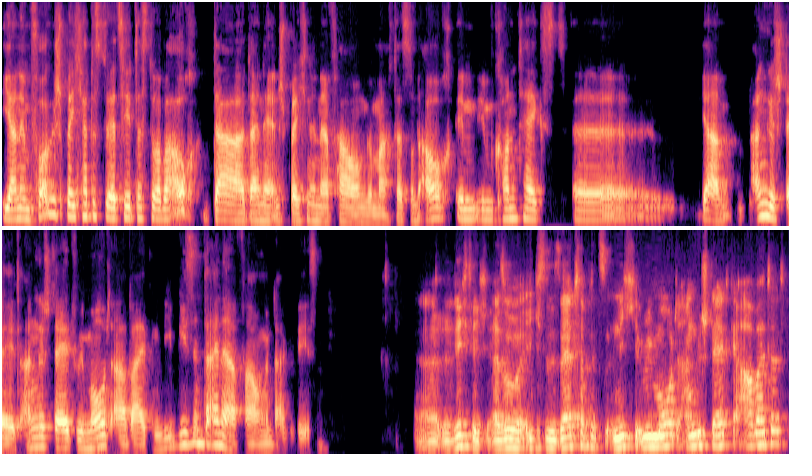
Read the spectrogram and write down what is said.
Jan, im Vorgespräch hattest du erzählt, dass du aber auch da deine entsprechenden Erfahrungen gemacht hast und auch im, im Kontext äh, ja, angestellt, angestellt, remote arbeiten. Wie, wie sind deine Erfahrungen da gewesen? Äh, richtig. Also ich selbst habe jetzt nicht remote angestellt gearbeitet,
